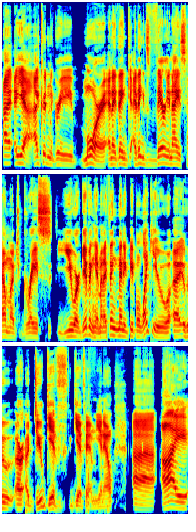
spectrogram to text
I, yeah, I couldn't agree more, and I think I think it's very nice how much grace you are giving him, and I think many people like you uh, who are uh, do give give him. You know, uh, I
